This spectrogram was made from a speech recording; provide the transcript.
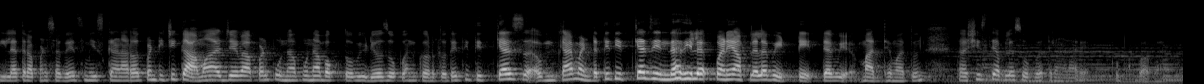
तिला तर आपण सगळेच मिस करणार आहोत पण तिची कामं जेव्हा आपण पुन्हा पुन्हा बघतो व्हिडिओज ओपन करतो ते ती तितक्याच काय म्हणतात ती तितक्या जिंदादिलपणे आपल्याला भेटते त्या वि- माध्यमातून. तर अशीच ती आपल्यासोबत राहणार आहे. खूप खूप आभार.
